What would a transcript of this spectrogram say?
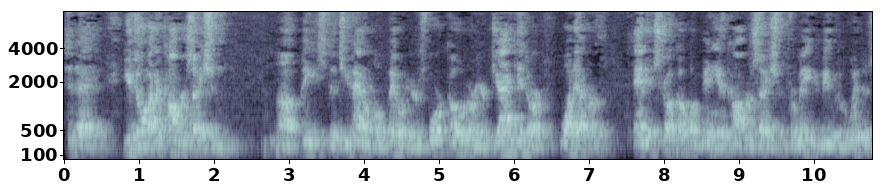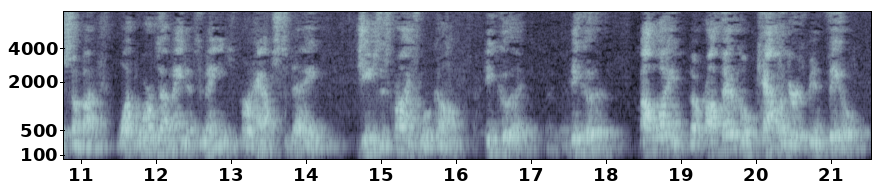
today. You talk about a conversation uh, piece that you had on the lapel of your sport coat or your jacket or whatever. And it struck up a many a conversation for me to be able to witness somebody. What the word does that mean? It means perhaps today Jesus Christ will come. He could. He could. By the way, the prophetical calendar has been filled.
